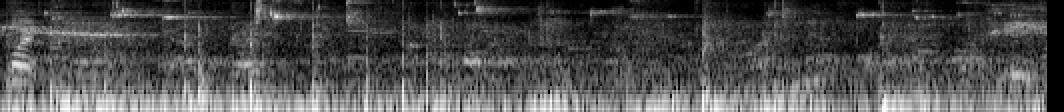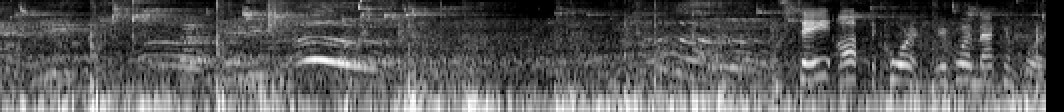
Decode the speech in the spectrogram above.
court. Stay off the court. You're going back and forth.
